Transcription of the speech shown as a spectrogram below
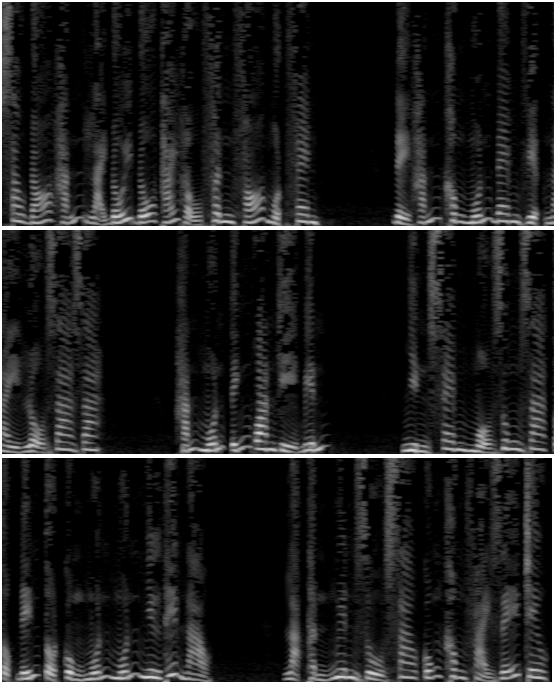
sau đó hắn lại đối đỗ thái hậu phân phó một phen. để hắn không muốn đem việc này lộ ra ra. hắn muốn tính quan kỳ biến, nhìn xem mộ dung gia tộc đến tột cùng muốn muốn như thế nào, lạc thần nguyên dù sao cũng không phải dễ trêu,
